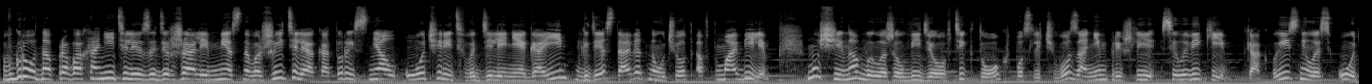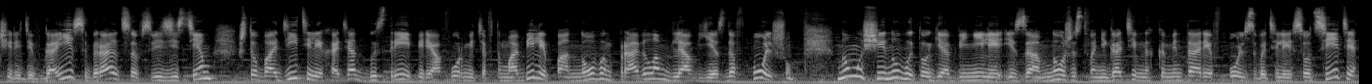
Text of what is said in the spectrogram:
В Гродно правоохранители задержали местного жителя, который снял очередь в отделение ГАИ, где ставят на учет автомобили. Мужчина выложил видео в ТикТок, после чего за ним пришли силовики. Как выяснилось, очереди в ГАИ собираются в связи с тем, что водители хотят быстрее переоформить автомобили по новым правилам для въезда в Польшу. Но мужчину в итоге обвинили из-за множества негативных комментариев пользователей соцсети,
